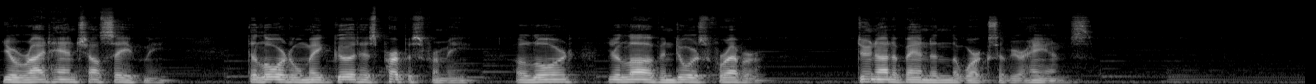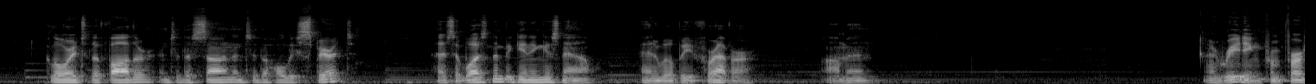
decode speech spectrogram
Your right hand shall save me. The Lord will make good his purpose for me. O Lord, your love endures forever. Do not abandon the works of your hands. Glory to the Father, and to the Son, and to the Holy Spirit, as it was in the beginning, is now, and will be forever. Amen. A reading from 1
